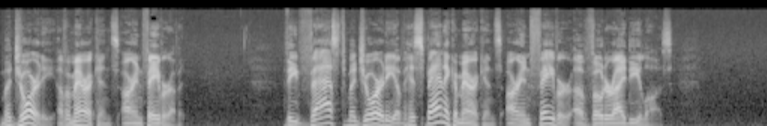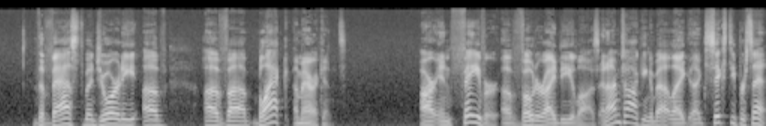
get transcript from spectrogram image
majority of Americans are in favor of it. The vast majority of Hispanic Americans are in favor of voter ID laws. The vast majority of, of uh, black Americans are in favor of voter ID laws. And I'm talking about like, like 60%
